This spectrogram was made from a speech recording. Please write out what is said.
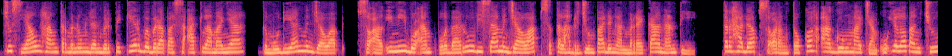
Chu Xiao Hang termenung dan berpikir beberapa saat lamanya, kemudian menjawab, soal ini Bo Ampo baru bisa menjawab setelah berjumpa dengan mereka nanti. Terhadap seorang tokoh agung macam Uilo Pangcu,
